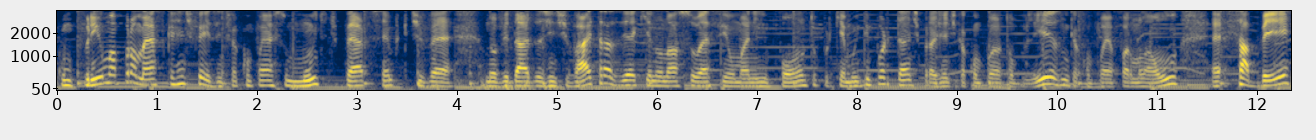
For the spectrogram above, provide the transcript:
cumprir uma promessa que a gente fez. A gente vai acompanhar isso muito de perto. Sempre que tiver novidades, a gente vai trazer aqui no nosso F1 Mania em Ponto, porque é muito importante para a gente que acompanha o automobilismo, que acompanha a Fórmula 1, é, saber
